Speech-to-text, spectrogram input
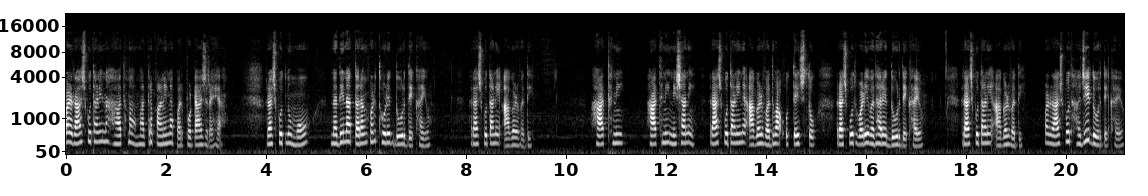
પણ રાજપૂતાણીના હાથમાં માત્ર પાણીના પરપોટા જ રહ્યા. રાજપૂતનું મોં નદીના તરંગ પણ થોડે દૂર દેખાયું. રાજપૂતાણી આગળ વધી. હાથની હાથની નિશાની રાજપૂતાણીને આગળ વધવા ઉત્તેજતો રાજપૂત વળી વધારે દૂર દેખાયો. રાજપૂતાણી આગળ વધી, પણ રાજપૂત હજી દૂર દેખાયો.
